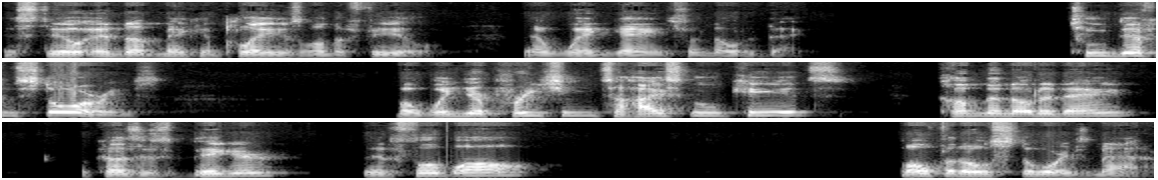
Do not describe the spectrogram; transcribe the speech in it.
and still end up making plays on the field that win games for Notre Dame. Two different stories. But when you're preaching to high school kids, come to Notre Dame because it's bigger than football, both of those stories matter.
